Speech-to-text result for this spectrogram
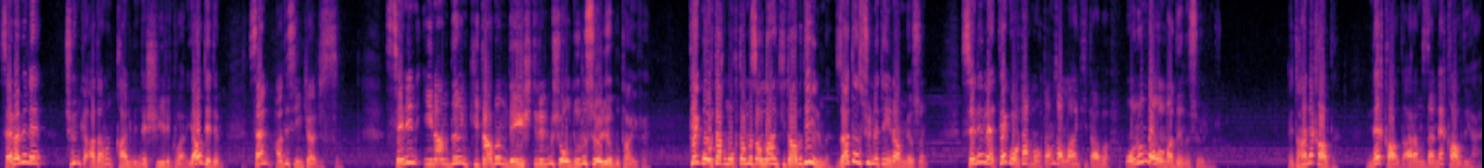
Sebebi ne? Çünkü adamın kalbinde Şiilik var. Ya dedim sen hadis inkarcısın. Senin inandığın kitabın değiştirilmiş olduğunu söylüyor bu taife. Tek ortak noktamız Allah'ın kitabı değil mi? Zaten sünnete inanmıyorsun. Seninle tek ortak noktamız Allah'ın kitabı. Onun da olmadığını söylüyor. E daha ne kaldı? Ne kaldı? Aramızda ne kaldı yani?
